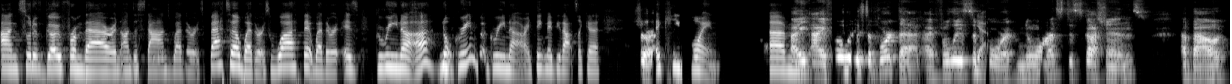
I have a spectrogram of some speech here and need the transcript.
And sort of go from there and understand whether it's better, whether it's worth it, whether it is greener, not green, but greener. I think maybe that's like a sure a key point. Um, I, I fully support that. I fully support yeah. nuanced discussions about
